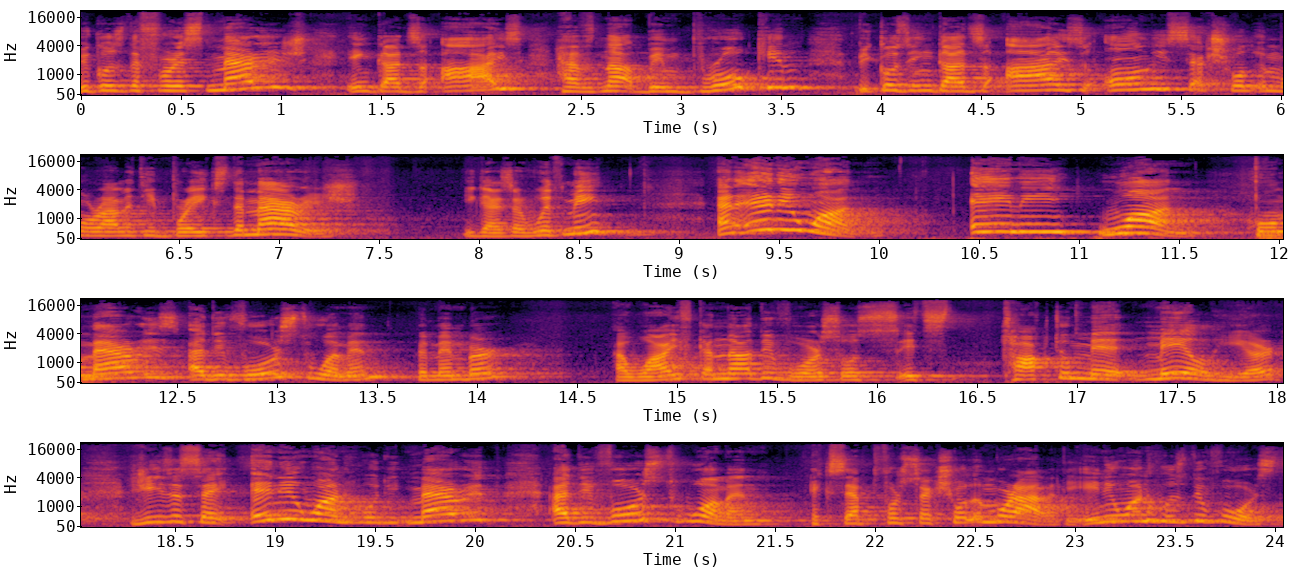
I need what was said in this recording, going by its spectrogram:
Because the first marriage in God's eyes has not been broken, because in God's eyes, only sexual immorality breaks the marriage. You guys are with me? And anyone, anyone who marries a divorced woman, remember, a wife cannot divorce, so it's talk to male here. Jesus say anyone who married a divorced woman except for sexual immorality, anyone who's divorced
